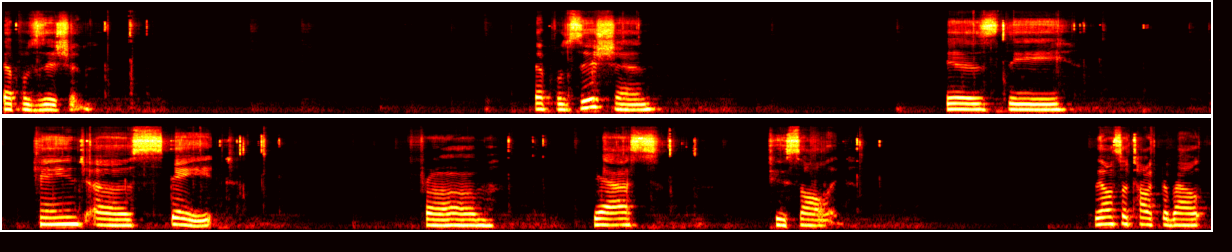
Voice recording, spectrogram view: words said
deposition. Deposition is the change of state from gas to solid. We also talked about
